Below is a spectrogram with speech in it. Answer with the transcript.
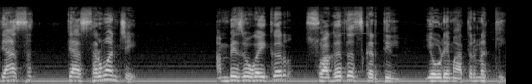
त्या स त्या सर्वांचे आंबेजोगाईकर स्वागतच करतील एवढे मात्र नक्की.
